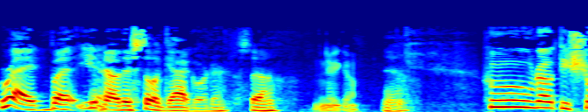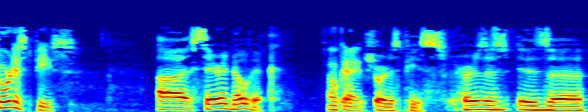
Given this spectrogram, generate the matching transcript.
Right, but you know, there's still a gag order, so There you go. yeah. Who wrote the shortest piece? Uh, Sarah Novik. Okay. shortest piece. Hers is is a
